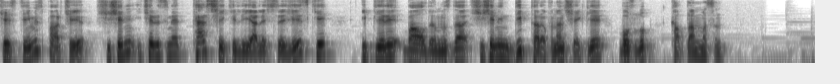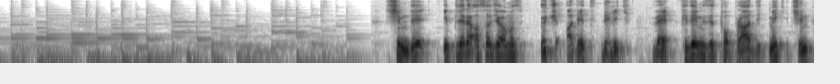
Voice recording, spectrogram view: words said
Kestiğimiz parçayı şişenin içerisine ters şekilde yerleştireceğiz ki ipleri bağladığımızda şişenin dip tarafının şekli bozulup katlanmasın. Şimdi ipleri asacağımız 3 adet delik ve fidemizi toprağa dikmek için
